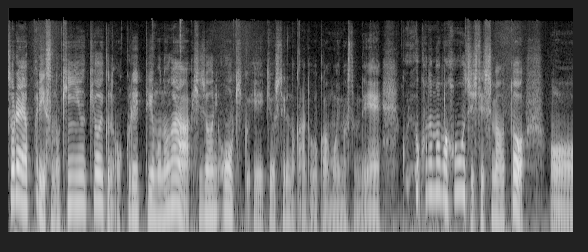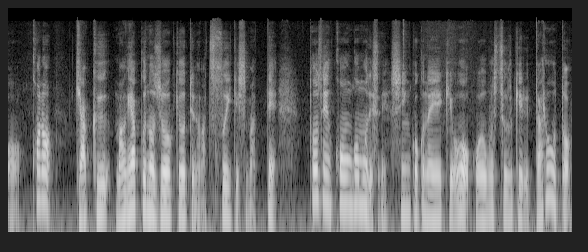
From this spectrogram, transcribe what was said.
それはやっぱりその金融教育の遅れっていうものが非常に大きく影響しているのかなと僕は思いますので、これをこのまま放置してしまうと、この逆、真逆の状況っていうのが続いてしまって、当然今後もですね、深刻な影響を及ぼし続けるだろうと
